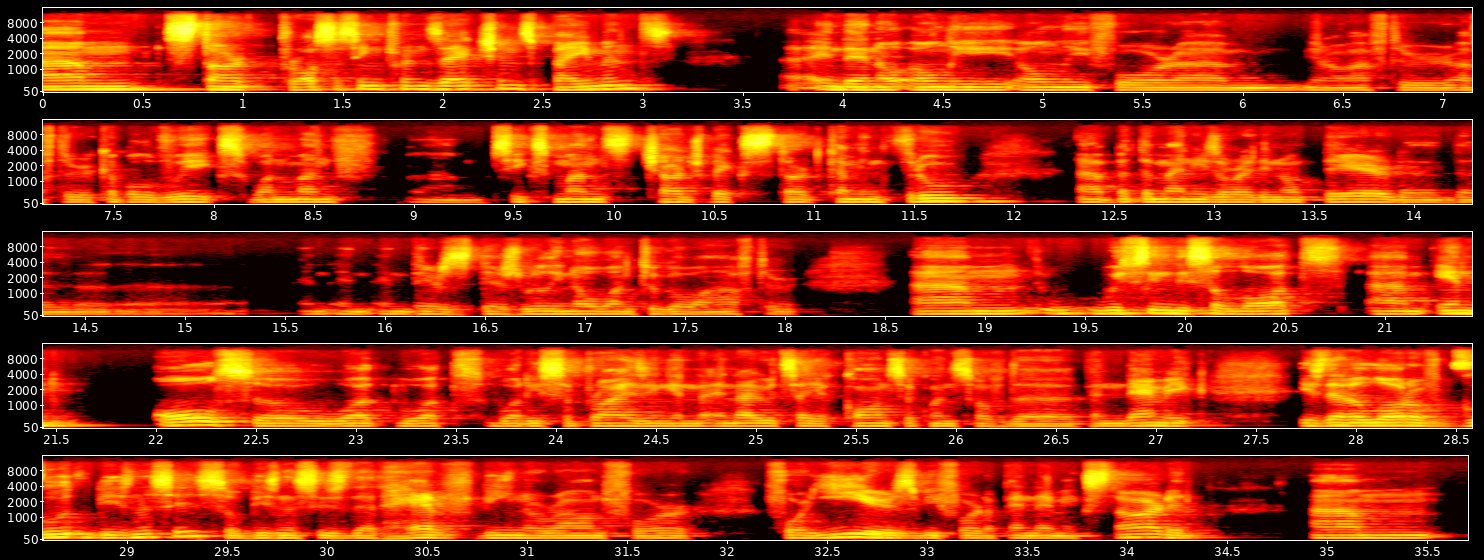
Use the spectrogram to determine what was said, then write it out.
um, start processing transactions, payments, uh, and then only only for um, you know after after a couple of weeks, one month, um, six months, chargebacks start coming through, uh, but the money is already not there. The, the uh, and, and and there's there's really no one to go after. Um, we've seen this a lot, um, and also what what what is surprising and, and I would say a consequence of the pandemic is that a lot of good businesses, so businesses that have been around for for years before the pandemic started, um,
